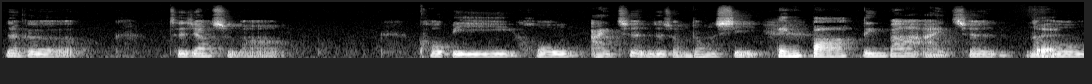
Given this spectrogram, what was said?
那个这叫什么？口鼻喉癌症这种东西，淋巴淋巴癌症，然后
